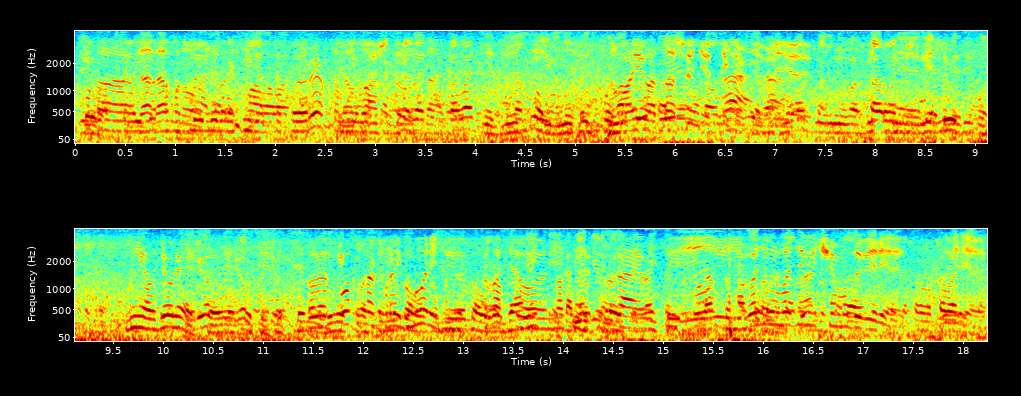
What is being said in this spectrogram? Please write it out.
кто-то Да, да, там от «Справедливой России» от КПРФ, там не важно, что Нет, безусловно, нужно использовать мое отношение это никак не влияет. возможные и невозможные методы и способы. Мне удивляет, что Путин То есть просто так проигнорить, сказав, что нас не допускают, и все. Владимир Владимирович ему доверяет. Доверяет.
